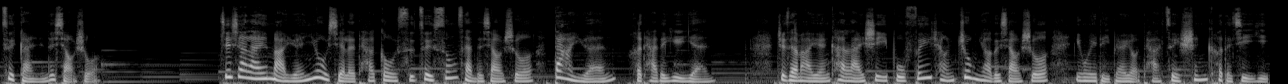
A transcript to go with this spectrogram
最感人的小说。接下来，马原又写了他构思最松散的小说《大圆》和他的预言。这在马原看来是一部非常重要的小说，因为里边有他最深刻的记忆。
